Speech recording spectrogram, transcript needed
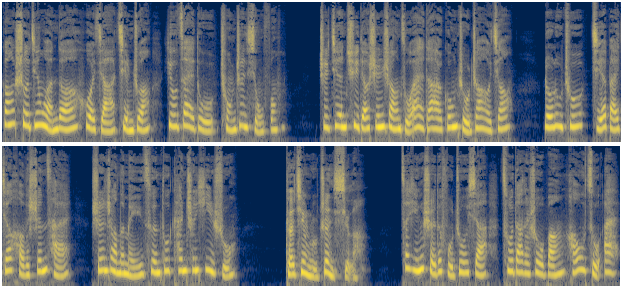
刚射精完的霍甲见状，又再度重振雄风。只见去掉身上阻碍的二公主赵傲娇。流露出洁白姣好的身材，身上的每一寸都堪称艺术。该进入正戏了。在饮水的辅助下，粗大的肉棒毫无阻碍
